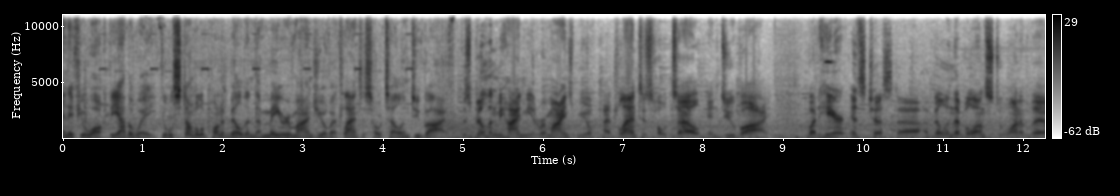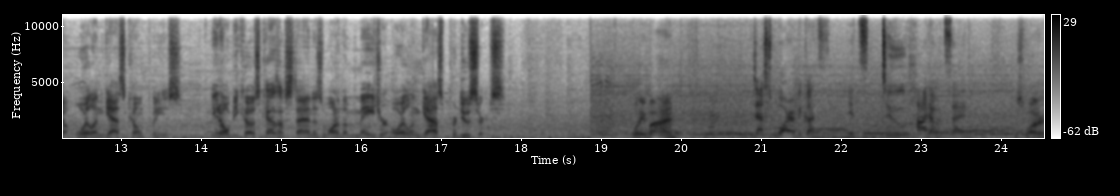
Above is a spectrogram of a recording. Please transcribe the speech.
And if you walk the other way, you will stumble upon a building that may remind you of Atlantis Hotel in Dubai. This building behind me, it reminds me of Atlantis Hotel in Dubai. But here, it's just uh, a building that belongs to one of the oil and gas companies. You know, because Kazakhstan is one of the major oil and gas producers. What are you buying? Just water because it's too hot outside. Just water.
